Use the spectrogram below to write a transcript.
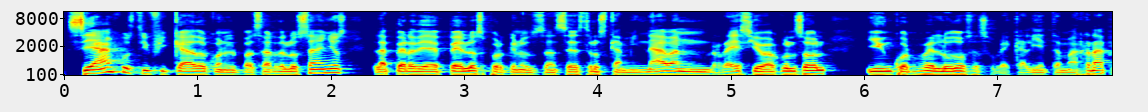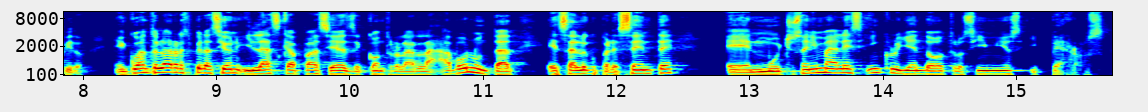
se han justificado con el pasar de los años, la pérdida de pelos porque nuestros ancestros caminaban recio bajo el sol y un cuerpo peludo se sobrecalienta más rápido. En cuanto a la respiración y las capacidades de controlarla a voluntad, es algo presente en muchos animales, incluyendo otros simios y perros.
